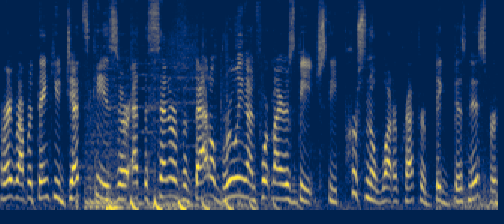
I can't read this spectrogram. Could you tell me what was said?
All right, Robert, thank you. Jet skis are at the center of a battle brewing on Fort Myers Beach. The personal watercraft are big business for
